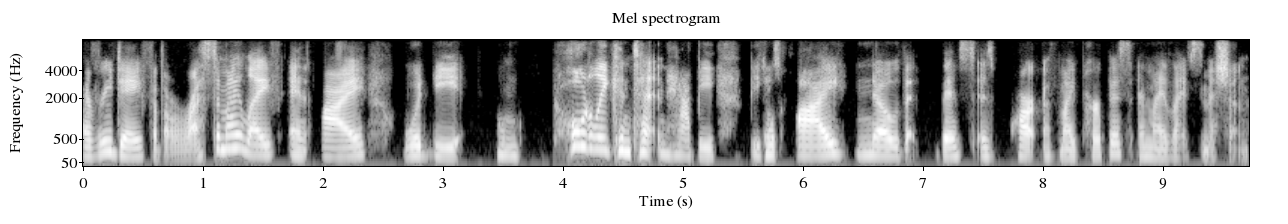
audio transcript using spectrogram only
every day for the rest of my life. And I would be totally content and happy because I know that this is part of my purpose and my life's mission.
